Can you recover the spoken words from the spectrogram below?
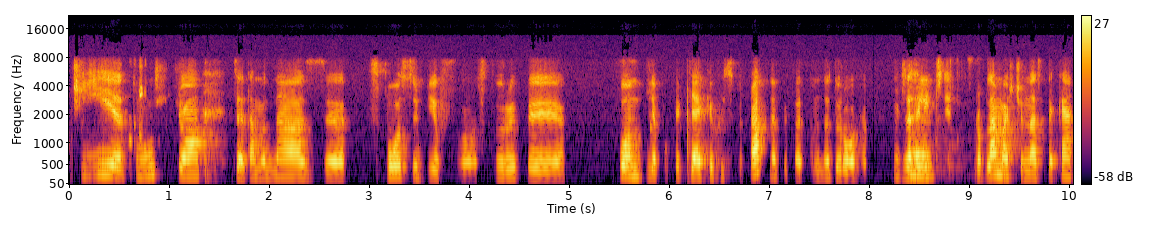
чи тому що це там одна з способів створити фонд для покриття якихось витрат, наприклад, там на дороги. Взагалі це проблема, що в нас таке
